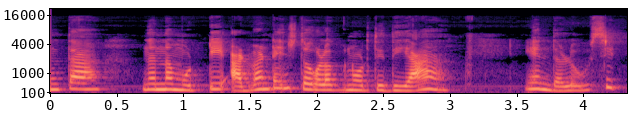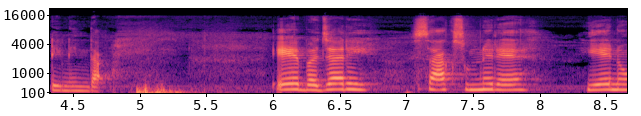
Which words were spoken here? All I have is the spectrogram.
ಅಂತ ನನ್ನ ಮುಟ್ಟಿ ಅಡ್ವಾಂಟೇಜ್ ತೊಗೊಳಕ್ಕೆ ನೋಡ್ತಿದ್ದೀಯಾ? ಎಂದಳು ಸಿಟ್ಟಿನಿಂದ. ಏ ಬಜಾರಿ, ಸಾಕು ಸುಮ್ಮನಿರೇ ಏನು,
